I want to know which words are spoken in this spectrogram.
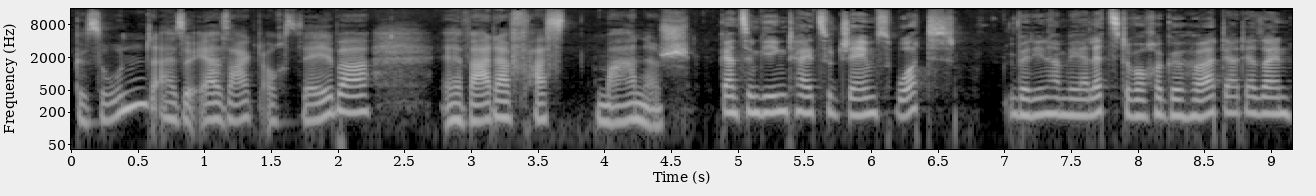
gesund. Also er sagt auch selber, er war da fast manisch. Ganz im Gegenteil zu James Watt, über den haben wir ja letzte Woche gehört. Der hat ja sein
